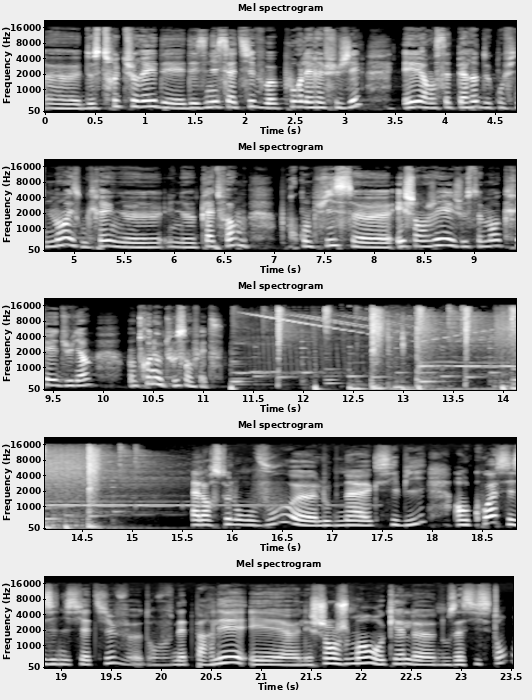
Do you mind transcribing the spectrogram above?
de structurer des, des, initiatives pour les réfugiés. Et en cette période de confinement, ils ont créé une, une plateforme pour qu'on puisse échanger et justement créer du lien entre nous tous, en fait. Alors selon vous, euh, Lubna Xibi, en quoi ces initiatives dont vous venez de parler et euh, les changements auxquels euh, nous assistons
